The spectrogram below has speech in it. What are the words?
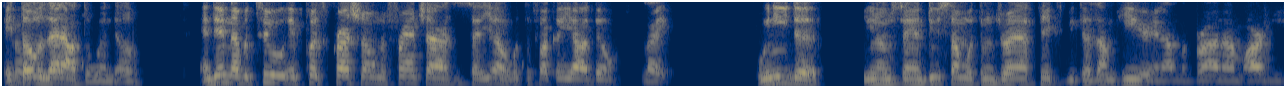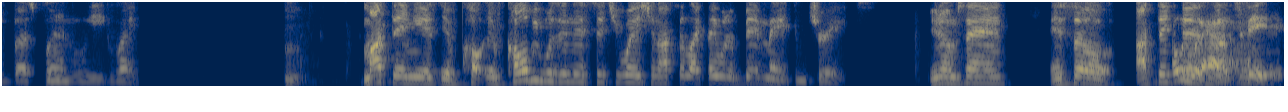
It sure. throws that out the window. And then number two, it puts pressure on the franchise to say, yo, what the fuck are y'all doing? Like, we need to, you know what I'm saying, do something with them draft picks because I'm here and I'm LeBron. I'm arguably the best player in the league. Like, hmm. my thing is, if if Kobe was in this situation, I feel like they would have been made them trades. You know what I'm saying? And so I think Kobe would have had a something- fit.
